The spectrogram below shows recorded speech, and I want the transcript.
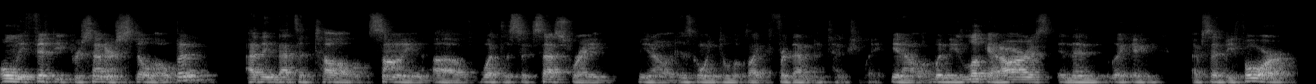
only 50% are still open, I think that's a tell sign of what the success rate, you know, is going to look like for them potentially. You know, when you look at ours, and then like I, I've said before,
